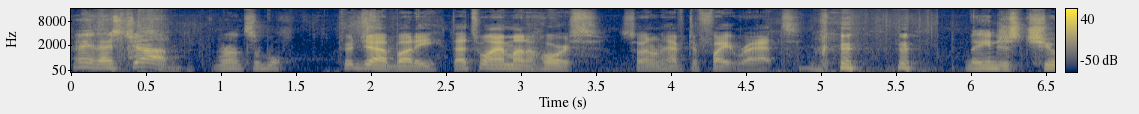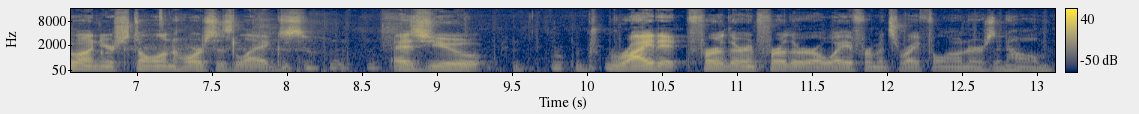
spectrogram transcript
hey, nice job, Runcible. Good job, buddy. That's why I'm on a horse, so I don't have to fight rats. They can just chew on your stolen horse's legs as you ride it further and further away from its rightful owners and home.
